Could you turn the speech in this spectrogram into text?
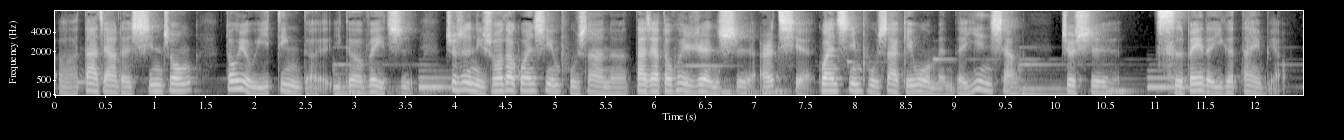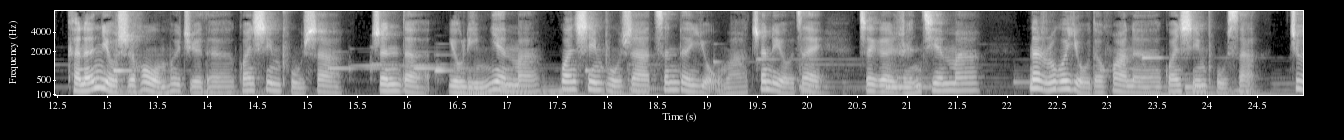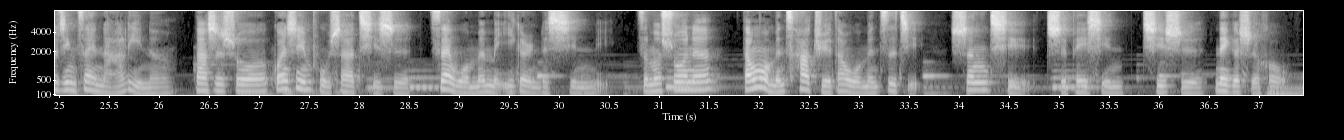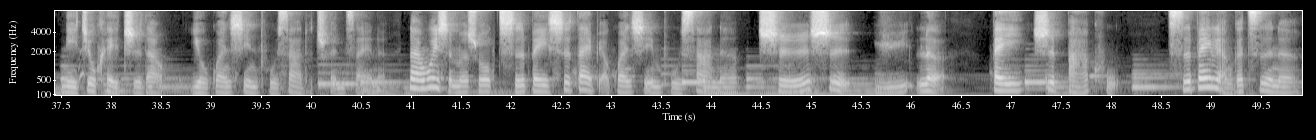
呃大家的心中都有一定的一个位置。就是你说到观世音菩萨呢，大家都会认识，而且观世音菩萨给我们的印象就是慈悲的一个代表。可能有时候我们会觉得，观世音菩萨真的有灵验吗？观世音菩萨真的有吗？真的有在这个人间吗？那如果有的话呢？观世音菩萨究竟在哪里呢？大师说，观世音菩萨其实在我们每一个人的心里。怎么说呢？当我们察觉到我们自己升起慈悲心，其实那个时候你就可以知道。有观世音菩萨的存在呢？那为什么说慈悲是代表观世音菩萨呢？慈是娱乐，悲是拔苦。慈悲两个字呢，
